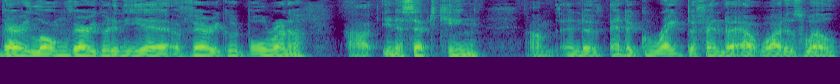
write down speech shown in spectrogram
very long, very good in the air, a very good ball runner, uh, intercept king, um, and a and a great defender out wide as well.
